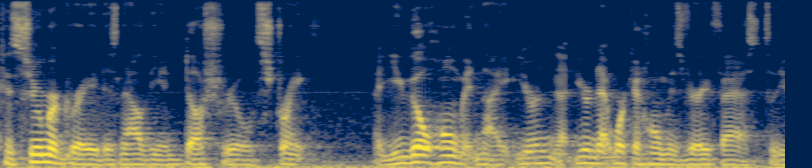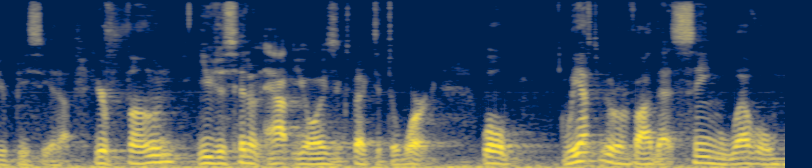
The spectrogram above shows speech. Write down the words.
consumer grade is now the industrial strength. You go home at night, your, your network at home is very fast to your PC at home. Your phone, you just hit an app, you always expect it to work. Well, we have to be able to provide that same level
